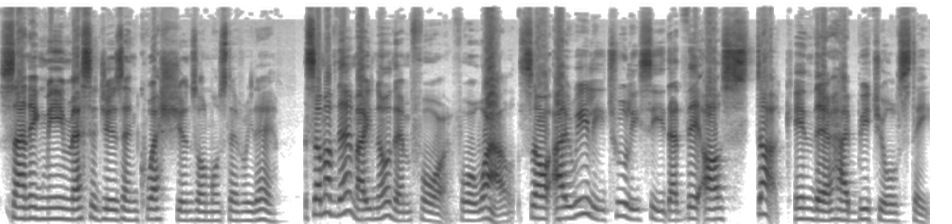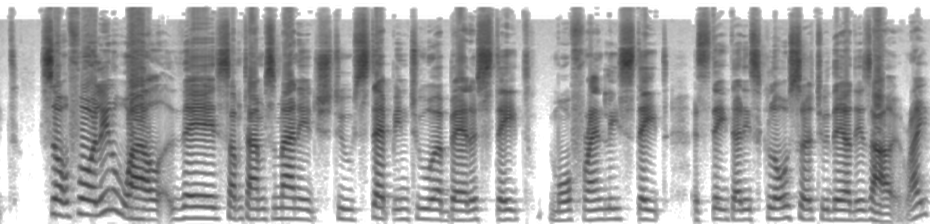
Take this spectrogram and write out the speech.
sending me messages and questions almost every day. Some of them I know them for for a while, so I really truly see that they are stuck in their habitual state. So for a little while, they sometimes manage to step into a better state, more friendly state, a state that is closer to their desire, right?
